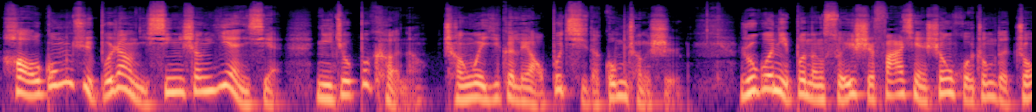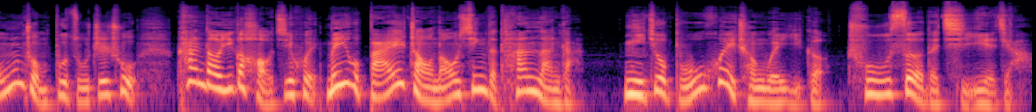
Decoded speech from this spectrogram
好工具不让你心生艳羡，你就不可能成为一个了不起的工程师。如果你不能随时发现生活中的种种不足之处，看到一个好机会没有白找挠心的贪婪感，你就不会成为一个出色的企业家。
